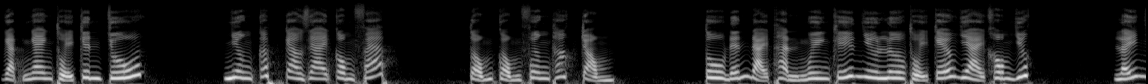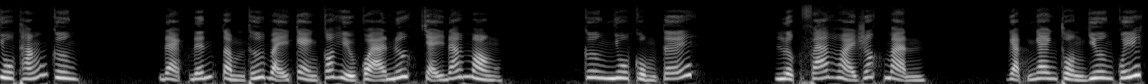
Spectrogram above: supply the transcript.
Gạch ngang thủy kinh chú, nhân cấp cao giai công pháp, tổng cộng phân thất trọng, tu đến đại thành nguyên khí như lưu thủy kéo dài không dứt, lấy nhu thắng cương, đạt đến tầm thứ bảy càng có hiệu quả nước chảy đá mòn, cương nhu cùng tế Lực phá hoại rất mạnh. Gạch ngang thuần dương quyết.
